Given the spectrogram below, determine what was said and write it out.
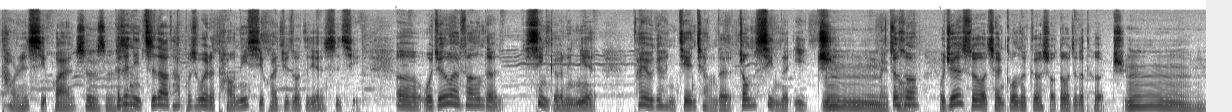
讨人喜欢。是，是是。可是你知道，她不是为了讨你喜欢去做这件事情。呃，我觉得万芳的性格里面，他有一个很坚强的中性的意志。嗯，没错。就是说，我觉得所有成功的歌手都有这个特质。嗯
